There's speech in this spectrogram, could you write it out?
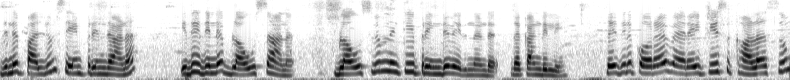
ഇതിന്റെ പല്ലും സെയിം പ്രിന്റാണ് ഇത് ഇതിന്റെ ബ്ലൗസാണ് ബ്ലൗസിലും നിങ്ങൾക്ക് ഈ പ്രിന്റ് വരുന്നുണ്ട്. ഇതാ കണ്ടില്ലേ? ഇതിൽ കുറേ വെറൈറ്റീസ് കളേഴ്സും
